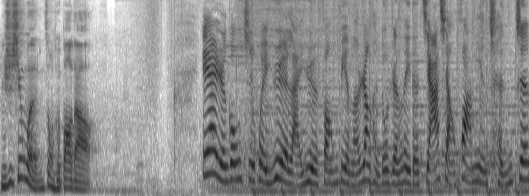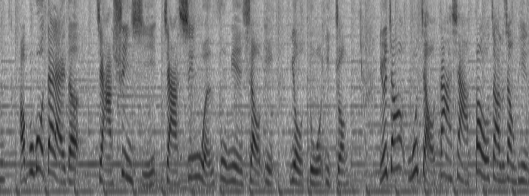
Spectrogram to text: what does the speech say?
你是新闻综合报道，AI 人工智慧越来越方便了，让很多人类的假想画面成真。好，不过带来的假讯息、假新闻负面效应又多一桩。有一张五角大厦爆炸的照片，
